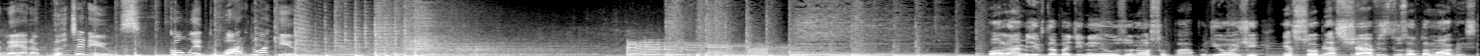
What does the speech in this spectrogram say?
Acelera Band News, com Eduardo Aquino. Olá, amigos da Band News. O nosso papo de hoje é sobre as chaves dos automóveis,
